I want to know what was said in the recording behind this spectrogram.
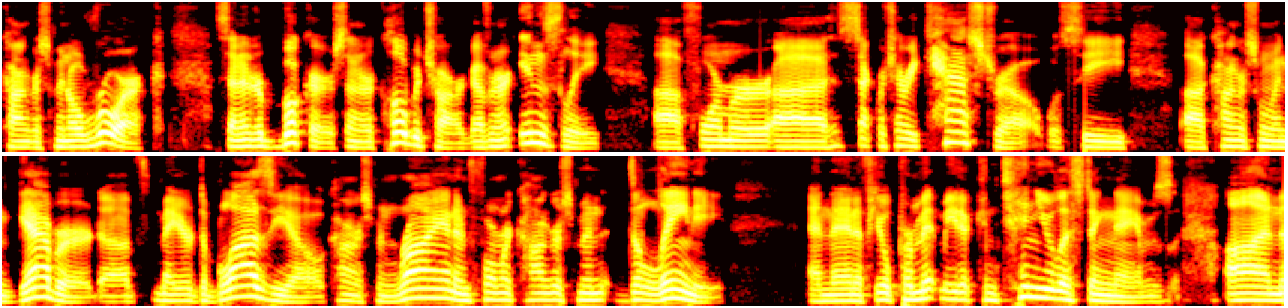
Congressman O'Rourke, Senator Booker, Senator Klobuchar, Governor Inslee, uh, former uh, Secretary Castro. We'll see uh, Congresswoman Gabbard, uh, Mayor de Blasio, Congressman Ryan, and former Congressman Delaney. And then, if you'll permit me to continue listing names, on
